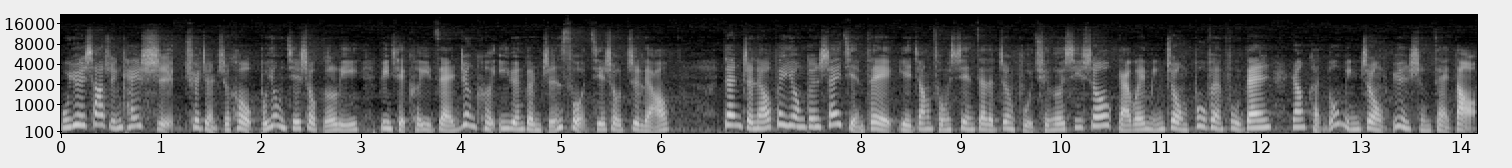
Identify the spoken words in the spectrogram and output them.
五月下旬开始，确诊之后不用接受隔离，并且可以在任何医院跟诊所接受治疗。但诊疗费用跟筛检费也将从现在的政府全额吸收，改为民众部分负担，让很多民众怨声载道。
